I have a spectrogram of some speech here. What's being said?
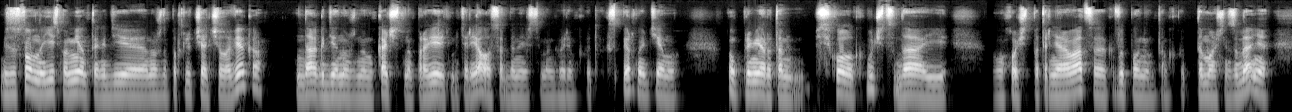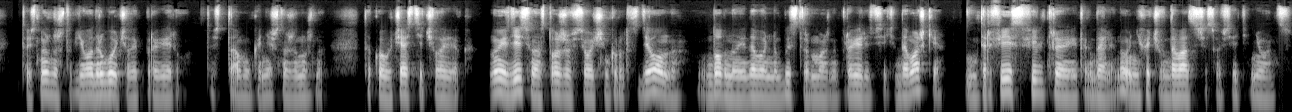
Безусловно, есть моменты, где нужно подключать человека, да, где нужно качественно проверить материал, особенно если мы говорим какую-то экспертную тему. Ну, к примеру, там психолог учится, да, и он хочет потренироваться, выполнил там какое-то домашнее задание, то есть нужно, чтобы его другой человек проверил. То есть там, конечно же, нужно такое участие человека. Ну и здесь у нас тоже все очень круто сделано. Удобно и довольно быстро можно проверить все эти домашки, интерфейс, фильтры и так далее. Ну, не хочу вдаваться сейчас во все эти нюансы.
